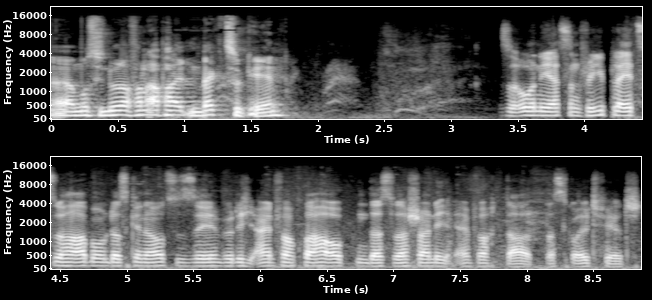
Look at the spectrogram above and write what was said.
äh, muss ihn nur davon abhalten, wegzugehen. Also ohne jetzt ein Replay zu haben, um das genau zu sehen, würde ich einfach behaupten, dass wahrscheinlich einfach da das Gold fehlt.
